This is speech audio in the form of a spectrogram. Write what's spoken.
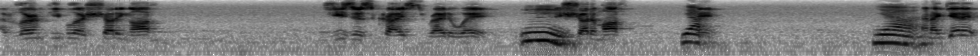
I've learned people are shutting off Jesus Christ right away. They mm, shut him off. yeah name. yeah And I get it.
